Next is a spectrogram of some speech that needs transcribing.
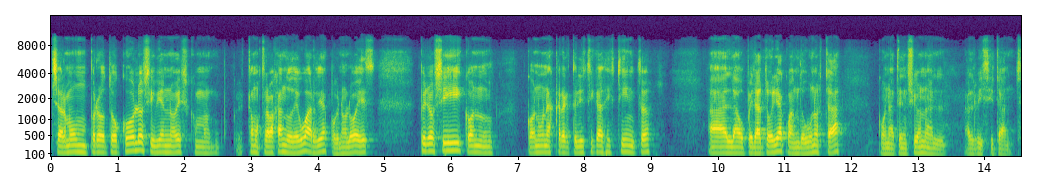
se armó un protocolo, si bien no es como estamos trabajando de guardia, porque no lo es, pero sí con, con unas características distintas a la operatoria cuando uno está con atención al, al visitante.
